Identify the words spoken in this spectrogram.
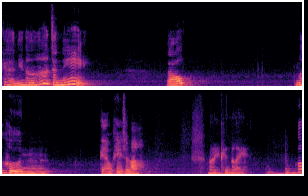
แกนี่นะเจนนี่ แล้ว เมื่อคืน แกโอเคใช่ไหมหมายถึงอะไร ก็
